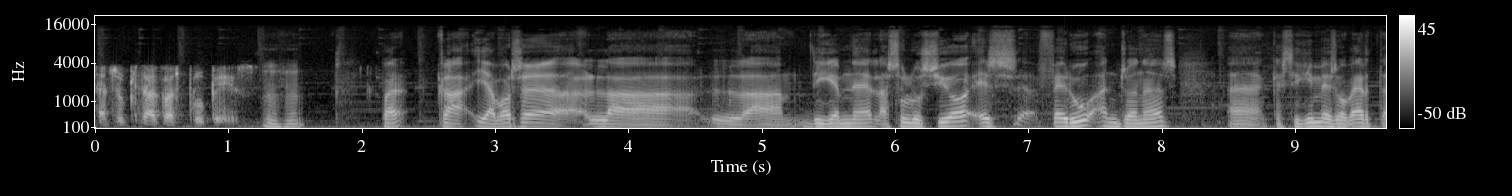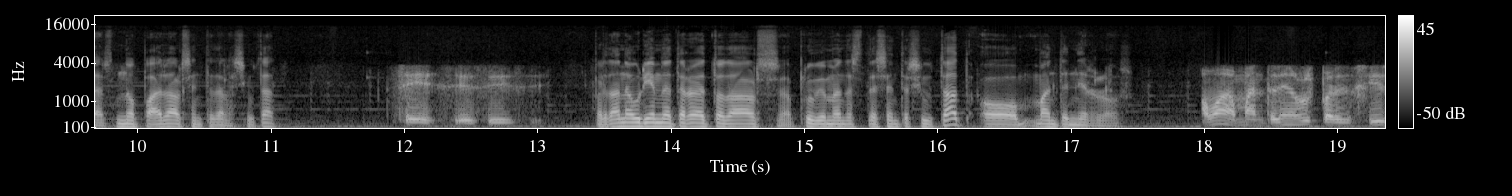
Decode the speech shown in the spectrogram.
sense obstacles propers. Uh -huh. per, clar, llavors eh, la, la, diguem-ne, la solució és fer-ho en zones eh, que siguin més obertes, no pas al centre de la ciutat. Sí, sí, sí. sí. Per tant, hauríem de treure tots els problemes de, de centre-ciutat o mantenir-los? Home, mantenir-los per així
